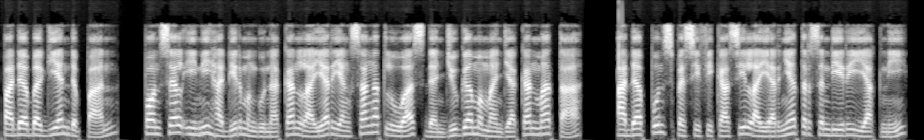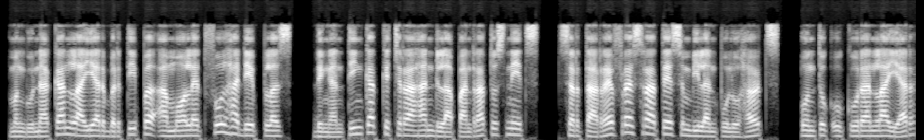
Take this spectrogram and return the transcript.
Pada bagian depan, ponsel ini hadir menggunakan layar yang sangat luas dan juga memanjakan mata. Adapun spesifikasi layarnya tersendiri yakni, menggunakan layar bertipe AMOLED Full HD+, dengan tingkat kecerahan 800 nits, serta refresh rate 90 Hz. Untuk ukuran layar,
